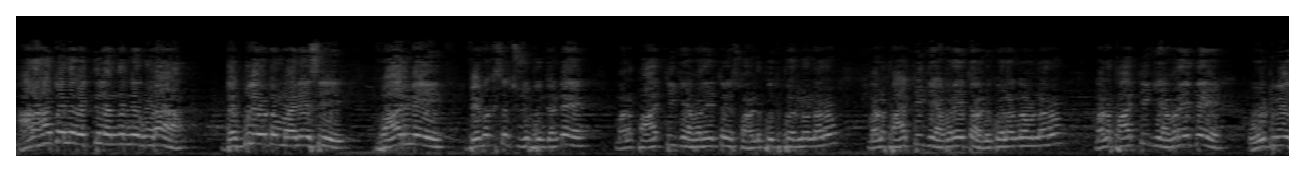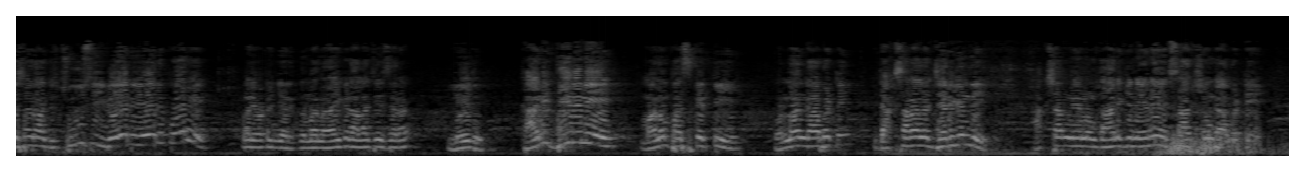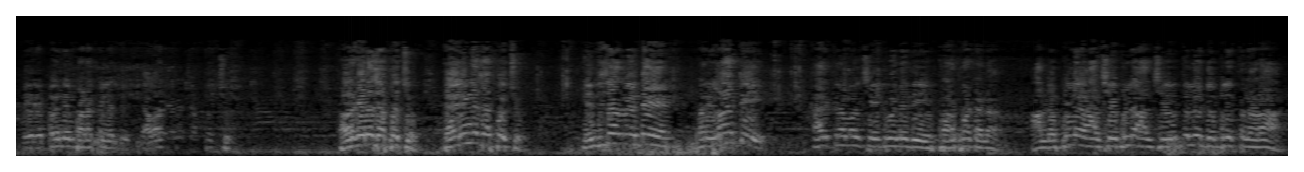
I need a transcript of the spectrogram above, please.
అర్హత ఉన్న వ్యక్తులందరినీ కూడా డబ్బులు ఇవ్వటం మానేసి వారిని వివక్ష చూపించంటే మన పార్టీకి ఎవరైతే సానుభూతిపరులు ఉన్నారో మన పార్టీకి ఎవరైతే అనుకూలంగా ఉన్నారో మన పార్టీకి ఎవరైతే ఓటు వేశారో అది చూసి వేరు వేరు కోరి మరి ఇవ్వటం జరుగుతుంది. మన నాయకుడు అలా చేశారా? లేదు. కానీ దీనిని మనం పసికట్టి ఉన్నాం కాబట్టి ఇది అక్షరాల జరిగింది. అక్షరం నేను దానికి నేనే సాక్ష్యం కాబట్టి మీరు ఇబ్బంది పడకలేదు. పడక్కర్లేదు ఎవరికైనా చెప్పొచ్చు. ఎవరికైనా చెప్పొచ్చు. ధైర్యంగా చెప్పొచ్చు. ఎందుచేత అంటే మరి ఇలాంటి కార్యక్రమాలు చేయటం అనేది పొరపాటనా? వాళ్ళ డబ్బులు వాళ్ళ చేతుల్లో వాళ్ళ చేతుల్లో డబ్బులు ఇస్తున్నారా?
